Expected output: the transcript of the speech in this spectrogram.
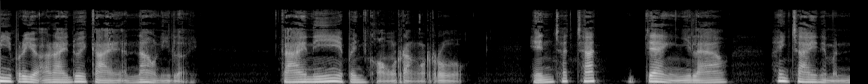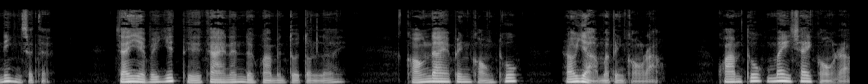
มีประโยชน์อะไรด้วยกายอันเน่านี้เลย กายนี้เป็นของหลังโรค เห็นชัดๆ แจ้งอย่างนี้แล้ว ให้ใจเนี่ยมันนิ่งซะเถอะ ใจอย่าไปยึดถือกายนั้นโดยความเป็นตัวตนเลย ของใดเป็นของทุกข์เราอย่ามาเป็นของเรา ความทุกข์ไม่ใช่ของเรา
